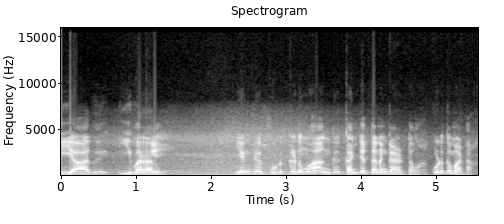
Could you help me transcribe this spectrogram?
ஈயாது இவரல் எங்கே கொடுக்கணுமோ அங்கே கஞ்சத்தனம் காட்டுவான் கொடுக்க மாட்டான்.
